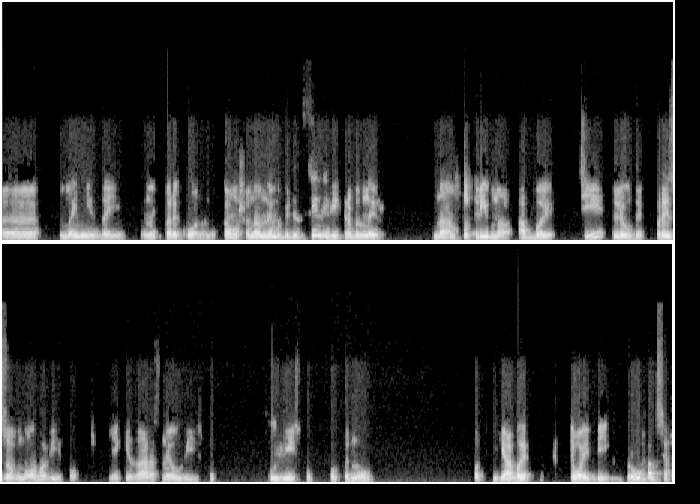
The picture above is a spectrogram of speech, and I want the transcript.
е, мені здається, я переконаний в тому, що нам не мобілізаційний вік треба знижити. Нам потрібно, аби ті люди призовного віку, які зараз не у війську, у війську опинули. От я би в той бік рухався в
